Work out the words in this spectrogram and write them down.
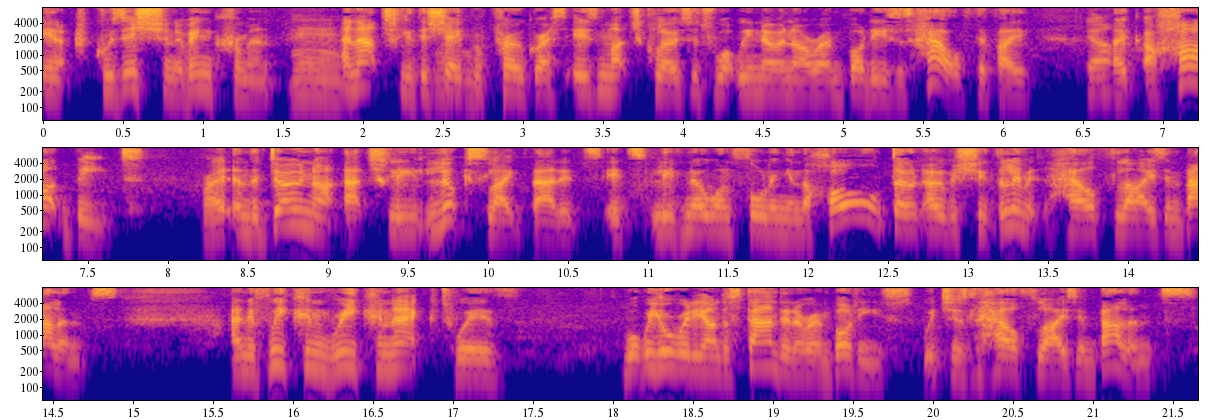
acquisition, of increment. Mm. And actually, the shape mm. of progress is much closer to what we know in our own bodies as health. If I, Yeah. like a heartbeat, right? And the donut actually looks like that. It's, it's leave no one falling in the hole, don't overshoot the limit. Health lies in balance. And if we can reconnect with what we already understand in our own bodies, which is health lies in balance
